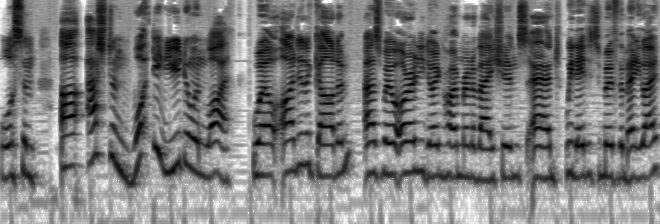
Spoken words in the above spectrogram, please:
Awesome. Uh, Ashton, what did you do and why? Well, I did a garden as we were already doing home renovations and we needed to move them anyway.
